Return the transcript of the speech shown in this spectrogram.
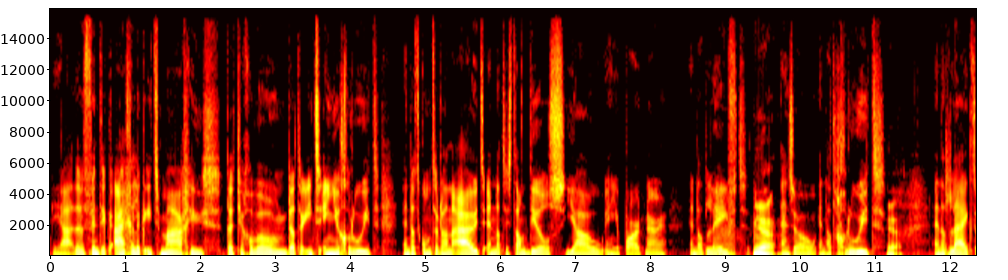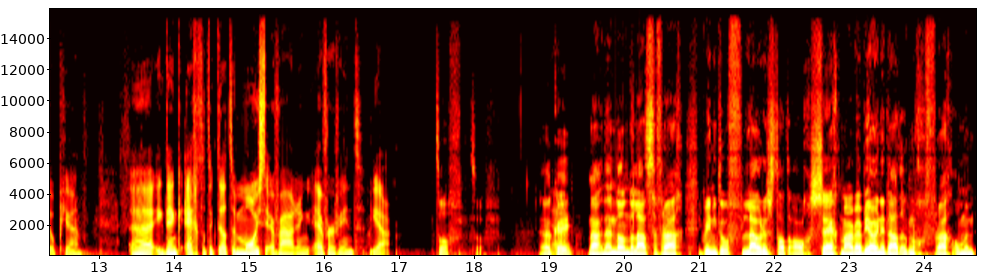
Ja, dat vind ik eigenlijk iets magisch. Dat je gewoon, dat er iets in je groeit en dat komt er dan uit. En dat is dan deels jou en je partner. En dat leeft Ja. en zo. En dat groeit. Ja. En dat lijkt op je. Eh, ik denk echt dat ik dat de mooiste ervaring ever vind. Ja. Tof, tof. Oké, nou en dan de laatste vraag. Ik weet niet of Laurens het had al gezegd, maar we hebben jou inderdaad ook nog gevraagd om een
